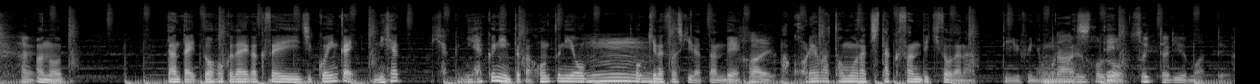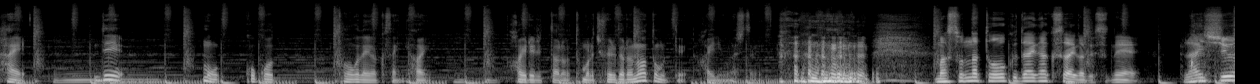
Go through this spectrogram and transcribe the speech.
はい。あの団体東北大学祭実行委員会200 200人とか本当に大きな組織だったんで、はい。あこれは友達たくさんできそうだなっていうふうに思いなるほましてど。そういった理由もあって。はい。うん。でもうここ東北大学祭に、はい、入れたら友達増えるだろうなと思って入りましたね。まあそんな東北大学祭がですね来週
